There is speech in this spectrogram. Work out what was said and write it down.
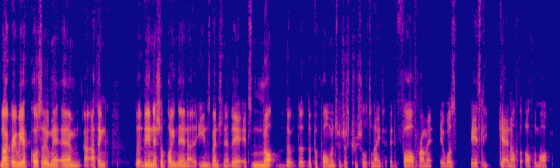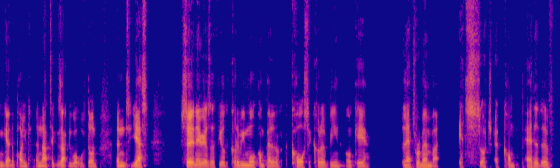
No, I agree with you. Of course I do, mate. Um, I, I think the, the initial point there, and Ian's mentioned it there, it's not the, the, the performance which was crucial tonight. It far from it. It was basically getting off the off the mark and getting a point, and that's exactly what we've done. And yes, certain areas of the field could have been more competitive. Of course, it could have been. Okay, let's remember it's such a competitive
